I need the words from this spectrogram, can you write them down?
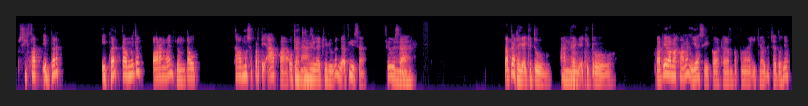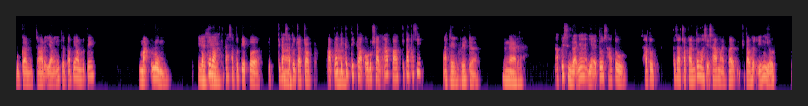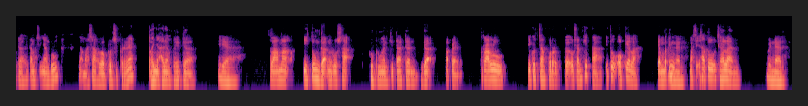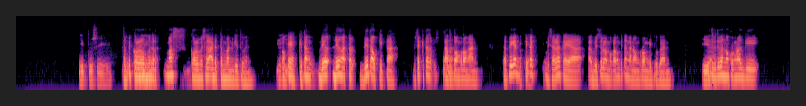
Sifat ibarat, ibarat kamu itu orang lain belum tahu kamu seperti apa, udah Nah. dinilai dulu kan nggak bisa, susah. Benar. Tapi ada yang kayak gitu, ada Hmm. yang kayak gitu. Tapi lama kelamaan iya sih, kalau dalam pertemanan ideal itu jatuhnya bukan cari yang itu, tapi yang penting maklum. Iya Oke sih. lah, kita satu tipe, kita Ah. satu cocok. Tapi Ah. ketika urusan apa, kita pasti ada yang beda. Benar. Tapi seenggaknya yaitu satu, satu kecocokan itu masih sama. Ibarat kita masuk ini ya udah kita masih nyambung, nggak masalah. Walaupun sebenarnya banyak hal yang beda. Iya. Selama itu nggak ngerusak hubungan kita dan nggak apa ya, terlalu ikut campur ke urusan kita, itu oke lah. Yang penting Benar. masih satu jalan. Benar. Itu sih. Tapi Ya, kalau ya- menurut Mas, kalau misalnya ada teman gitu kan. Oke, kita dia dia nggak ter- dia tahu kita. Bisa kita satu Ah. tongkrongan. Tapi kan Oke. kita misalnya kayak abis itu lama-lama kita nggak nongkrong gitu kan. Iya. tiba-tiba nongkrong lagi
